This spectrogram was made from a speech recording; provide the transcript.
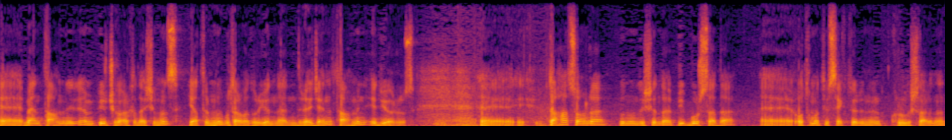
e, ben tahmin ediyorum birçok arkadaşımız yatırımını bu tarafa doğru yönlendireceğini tahmin ediyoruz. E, daha sonra bunun dışında bir Bursa'da e, otomotiv sektörünün kuruluşlarının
